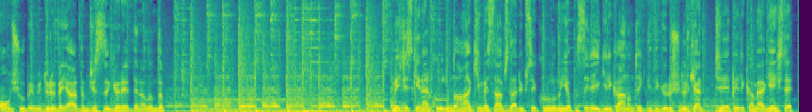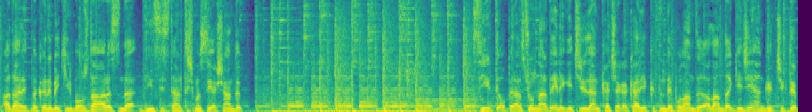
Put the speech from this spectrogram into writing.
10 şube müdürü ve yardımcısı görevden alındı. Meclis Genel Kurulu'nda Hakim ve Savcılar Yüksek Kurulu'nun yapısıyla ilgili kanun teklifi görüşülürken CHP'li Kamer Genç'te Adalet Bakanı Bekir Bozdağ arasında dinsiz tartışması yaşandı. Siirt'te operasyonlarda ele geçirilen kaçak akaryakıtın depolandığı alanda gece yangın çıktı.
